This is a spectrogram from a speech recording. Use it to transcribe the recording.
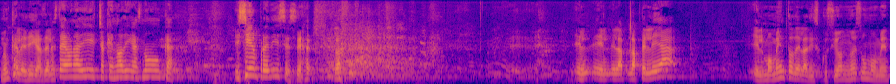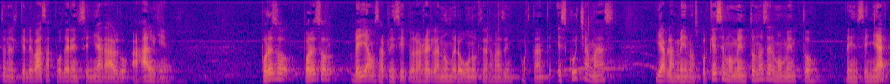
Nunca le digas, el Esteban ha dicho que no digas nunca. Y siempre dices. la, pelea, el momento de la discusión no es un momento en el que le vas a poder enseñar algo a alguien. Por eso, por eso veíamos al principio la regla número uno, que es la más importante. Escucha más y habla menos, porque ese momento no es el momento de enseñar,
